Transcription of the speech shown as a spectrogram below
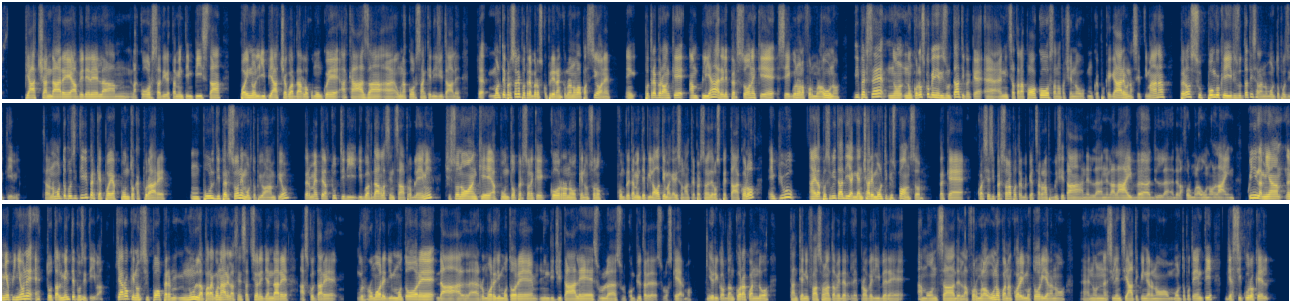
piaccia andare a vedere la, la, corsa direttamente in pista, poi non gli piaccia guardarlo comunque a casa, una corsa anche digitale. Cioè, molte persone potrebbero scoprire anche una nuova passione e potrebbero anche ampliare le persone che seguono la Formula 1. Di per sé non, non conosco bene i risultati perché è iniziata da poco, stanno facendo comunque poche gare, una settimana, però suppongo che i risultati saranno molto positivi. Saranno molto positivi perché puoi appunto catturare un pool di persone molto più ampio, permettere a tutti di, di guardarla senza problemi. Ci sono anche appunto persone che corrono che non sono completamente piloti, magari sono altre persone dello spettacolo, e in più hai la possibilità di agganciare molti più sponsor, perché qualsiasi persona potrebbe piazzare una pubblicità nel, nella live del, della Formula 1 online. Quindi la mia, la mia opinione è totalmente positiva. Chiaro che non si può per nulla paragonare la sensazione di andare a ascoltare il rumore di un motore dal rumore di un motore in digitale sul, sul computer, sullo schermo. Io ricordo ancora quando tanti anni fa sono andato a vedere le prove libere a Monza della Formula 1, quando ancora i motori erano eh, non silenziati, quindi erano molto potenti. Vi assicuro che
